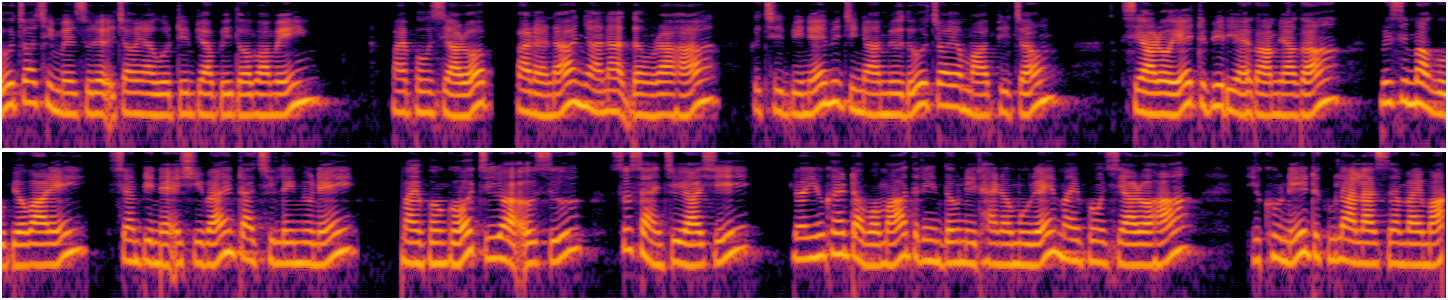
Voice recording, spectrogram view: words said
တို့ကြွချီမယ်ဆိုတဲ့အကြောင်းအရာကိုတင်ပြပေးသွားပါမယ် မိုင်ဖုန်းဆရာတော်ပါဒနာညာနာသမရဟာကချင်ပြည်နယ်မြစ်ကြီးနားမြို့သို့ကြောက်ရွံ့မှာဖြစ်ကြောင်းဆရာတော်ရဲ့တပည့်တရားကများကမစ္စည်းမကိုပြောပါတယ်ရှမ်းပြည်နယ်အရှိပိုင်းတာချီလိမ်မြို့နယ်မိုင်ဖုန်းကကြီးရွာအုပ်စုစွတ်ဆိုင်ကြီးရွာရှိလွန်ယူခန်းတောင်ပေါ်မှာတရင်သုံးနေထိုင်တော်မူတဲ့မိုင်ဖုန်းဆရာတော်ဟာယခုနေ့တကူလာလာစံပိုင်းမှာ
